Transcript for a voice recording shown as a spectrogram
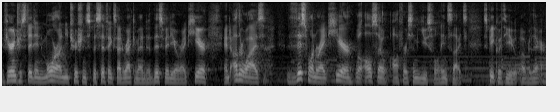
If you're interested in more on nutrition specifics, I'd recommend this video right here. And otherwise, this one right here will also offer some useful insights. Speak with you over there.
